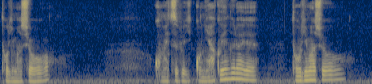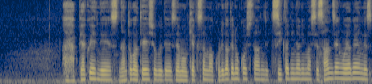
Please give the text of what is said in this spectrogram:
取りましょう。米粒1個200円ぐらいで取りましょう。800円です。なんとか定食です。でもお客様これだけ残したんで追加になりまして3500円です。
